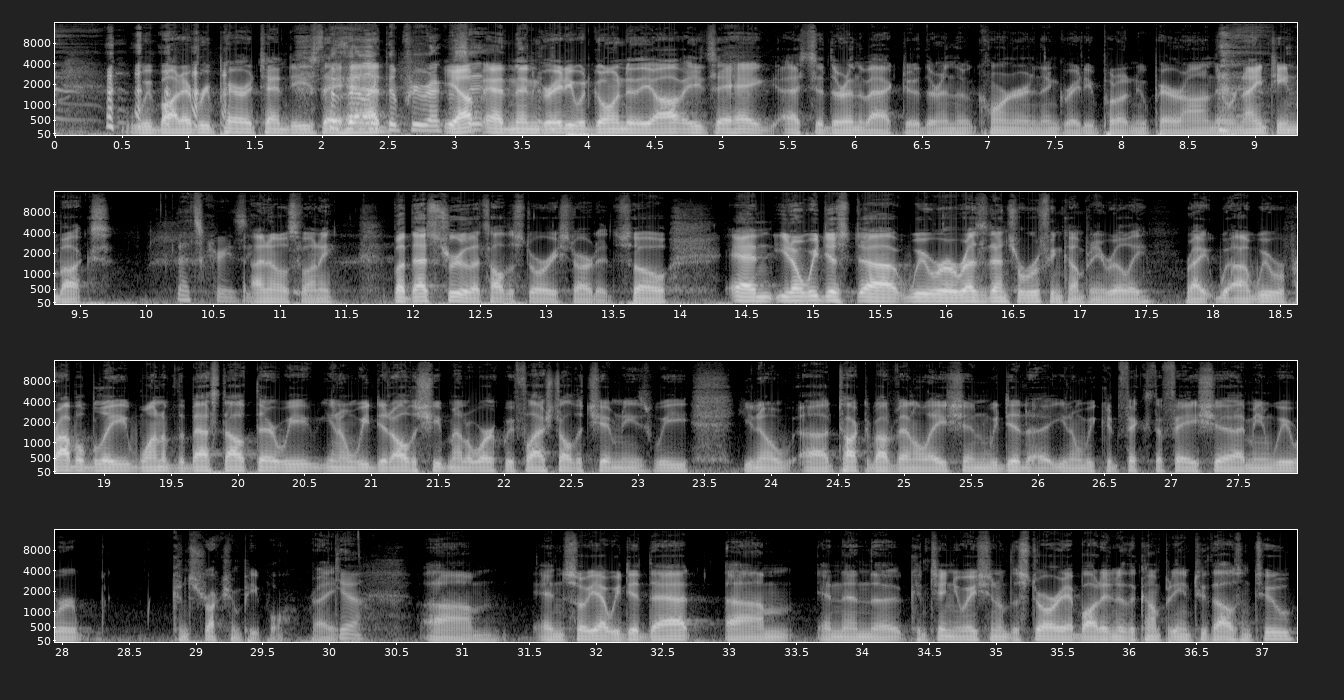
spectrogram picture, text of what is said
we bought every pair of tendies they had. like the prerequisite? Yep, and then Grady would go into the office. He'd say, "Hey," I said, "They're in the back, dude. They're in the corner." And then Grady would put a new pair on. They were nineteen bucks. That's crazy. I know it's funny, but that's true. That's how the story started. So, and you know, we just uh, we were a residential roofing company, really, right? Uh, we were probably one of the best out there. We, you know, we did all the sheet metal work. We flashed all the chimneys. We, you know, uh, talked about ventilation. We did, uh, you know, we could fix the fascia. I mean, we were construction people, right? yeah. Um, and so yeah, we did that. Um, and then the continuation of the story, I bought into the company in 2002.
